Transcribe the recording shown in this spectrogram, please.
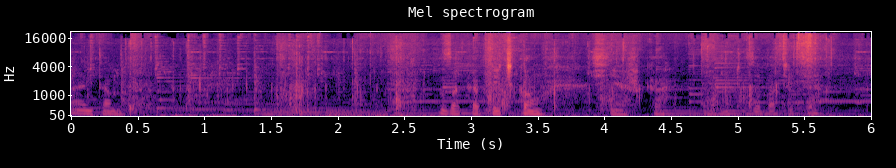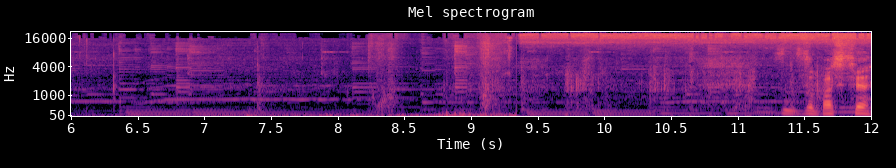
No i tam za kapliczką Śnieżka. Zobaczycie. Zobaczcie,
